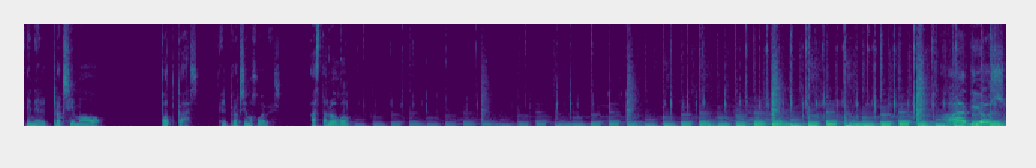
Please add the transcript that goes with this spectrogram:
en el próximo podcast, el próximo jueves. Hasta luego. Adiós.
